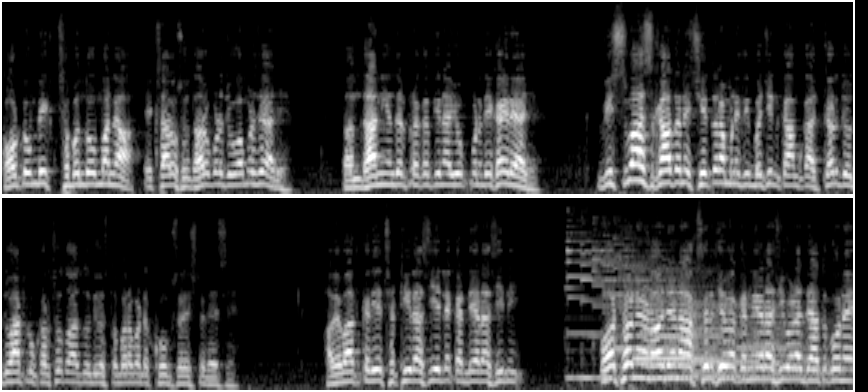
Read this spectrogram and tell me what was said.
કૌટુંબિક સંબંધોમાં એક સારો સુધારો પણ જોવા મળશે આજે. ધંધાની અંદર પ્રગતિના યોગ પણ દેખાઈ રહ્યા છે. વિશ્વાસઘાત અને છેતરામણીથી બચીને કામકાજ કરજો. જો આટલું કરશો તો આજનો દિવસ તમારા માટે ખૂબ શ્રેષ્ઠ રહેશે. હવે વાત કરીએ છઠ્ઠી રાશિ એટલે કન્યા રાશિની. કોઠ અને અણ જેના અક્ષર જેવા કન્યા રાશિવાળા જાતકોને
